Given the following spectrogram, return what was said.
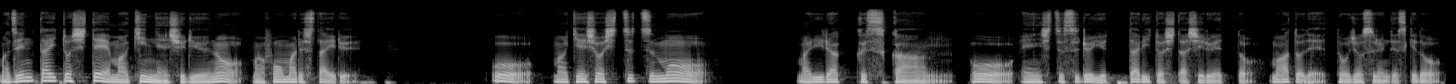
まあ、全体として、まあ、近年主流の、まあ、フォーマルスタイルを、まあ、継承しつつも、まあ、リラックス感を演出するゆったりとしたシルエット。まあ、後で登場するんですけど、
